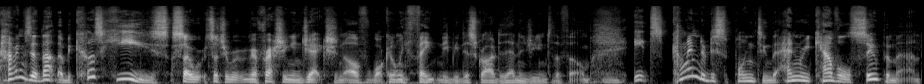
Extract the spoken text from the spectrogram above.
having said that, though, because he's so such a refreshing injection of what can only faintly be described as energy into the film, Mm. it's kind of disappointing that Henry Cavill's Superman.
